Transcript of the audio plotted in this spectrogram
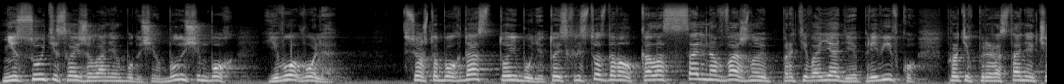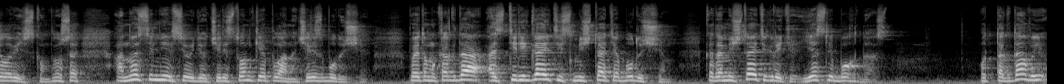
не суйте свои желания в будущее. В будущем Бог, Его воля – Все, что Бог даст, то и будет. То есть Христос давал колоссально важную противоядие, прививку против прирастания к человеческому, потому что оно сильнее всего идет через тонкие планы, через будущее. Поэтому, когда остерегаетесь мечтать о будущем, когда мечтаете, говорите, если Бог даст. Вот тогда вы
